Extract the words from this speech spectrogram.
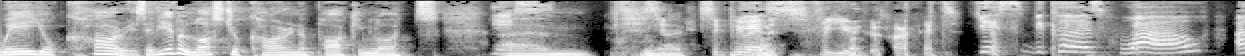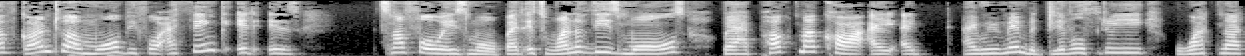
where your car is. Have you ever lost your car in a parking lot? Yes. Um, you know, Simpiwe, Yes. this is for you. All right. Yes, because wow, I've gone to a mall before. I think it is, it's not Fourways Mall, but it's one of these malls where I parked my car. I, I, I remembered level three, whatnot.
